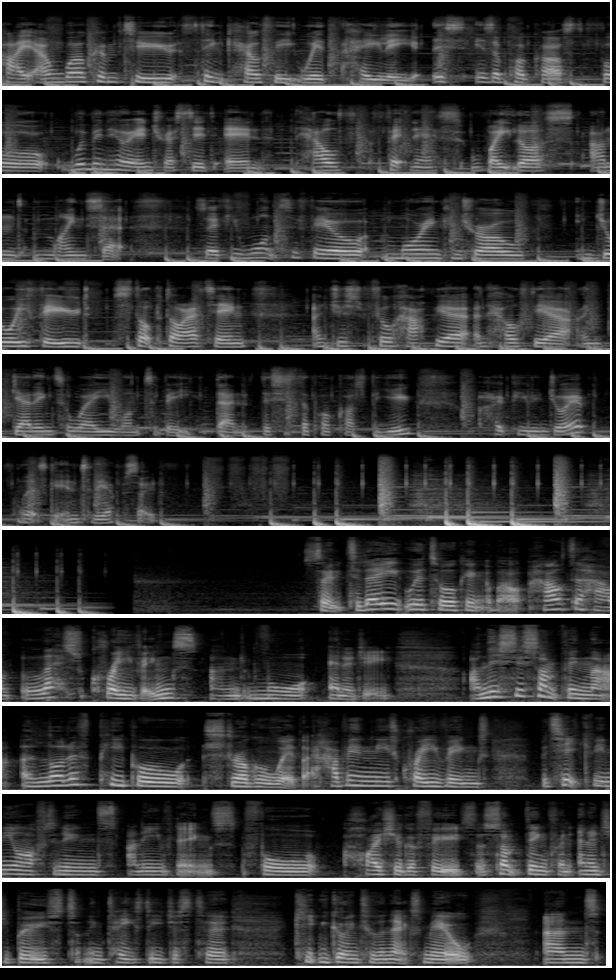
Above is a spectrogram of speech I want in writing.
Hi, and welcome to Think Healthy with Hayley. This is a podcast for women who are interested in health, fitness, weight loss, and mindset. So, if you want to feel more in control, enjoy food, stop dieting, and just feel happier and healthier and getting to where you want to be, then this is the podcast for you. I hope you enjoy it. Let's get into the episode. So, today we're talking about how to have less cravings and more energy. And this is something that a lot of people struggle with, like having these cravings, particularly in the afternoons and evenings, for high sugar foods. There's something for an energy boost, something tasty just to keep you going till the next meal. And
